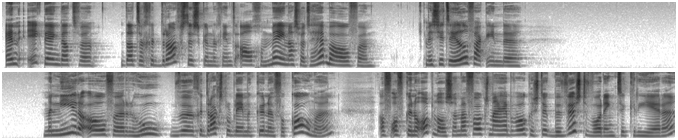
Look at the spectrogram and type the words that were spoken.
En ik denk dat we dat de gedragsdeskundigen in het algemeen, als we het hebben over. We zitten heel vaak in de manieren over hoe we gedragsproblemen kunnen voorkomen of, of kunnen oplossen. Maar volgens mij hebben we ook een stuk bewustwording te creëren,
